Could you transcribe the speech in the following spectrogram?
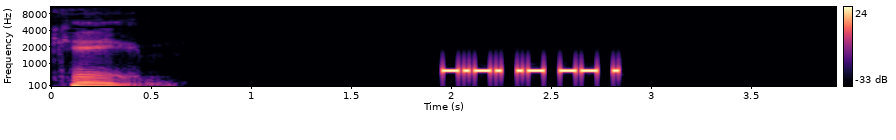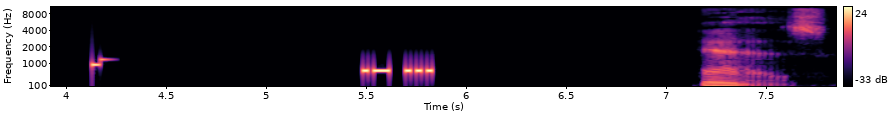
Came. As.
